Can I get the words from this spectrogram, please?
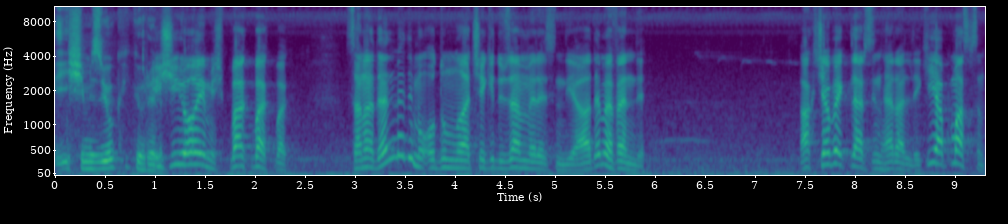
Bir işimiz yok ki görelim. İşi yoymuş. Bak bak bak. Sana denmedi mi odunluğa çeki düzen veresin diye Adem Efendi? Akça beklersin herhalde ki yapmazsın.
